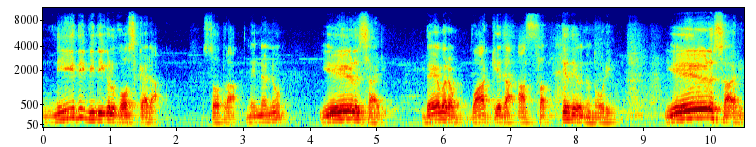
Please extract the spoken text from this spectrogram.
ನೀತಿ ವಿಧಿಗಳಿಗೋಸ್ಕರ ಸ್ತೋತ್ರ. ನಿನ್ನನ್ನು ಏಳು ಸಾರಿ ದೇವರ ವಾಕ್ಯದ ಆ ಸತ್ಯತೆಯನ್ನು ನೋಡಿ ಏಳು ಸಾರಿ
